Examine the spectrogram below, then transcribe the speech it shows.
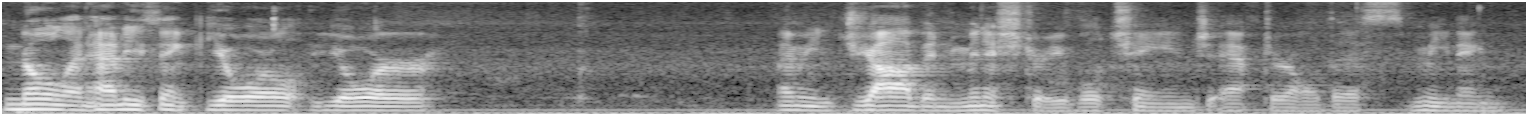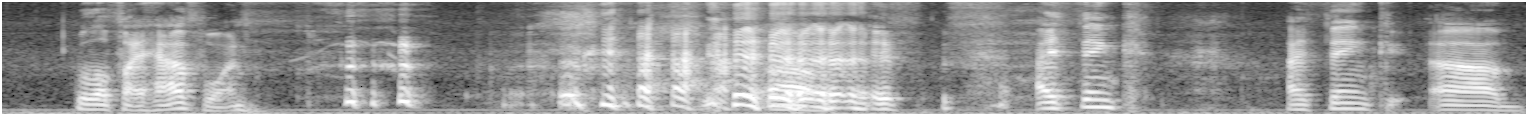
Nolan, how do you think your your I mean job and ministry will change after all this? Meaning, Well, if I have one. um, if I think, I think, um,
